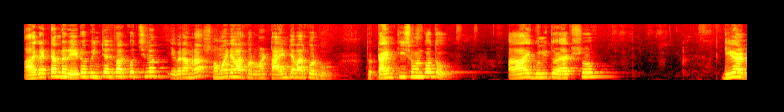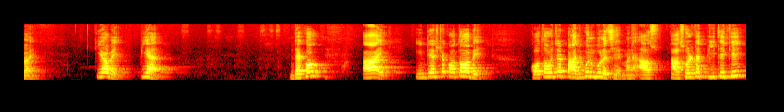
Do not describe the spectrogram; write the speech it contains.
আগেরটা আমরা রেট অফ ইন্টারেস্ট বার করছিলাম, এবার আমরা সময়টা বার করব মানে টাইমটা বার করব। তো টাইম টি সমান কত? আই গুণিত একশো ডিভাইড বাই কী হবে? পিআর দেখো আই ইন্টারেস্টটা কত হবে? কত হচ্ছে? পাঁচ গুণ বলেছে মানে আস- আসলটা পি থেকে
